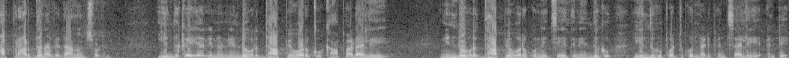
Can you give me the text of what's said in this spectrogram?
ఆ ప్రార్థన విధానం చూడండి. ఎందుకయ్యా నిన్ను నిండు వృద్ధాప్యం వరకు కాపాడాలి? నిండు వృద్ధాప్యం వరకు నీ చేతిని ఎందుకు ఎందుకు పట్టుకొని నడిపించాలి? అంటే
